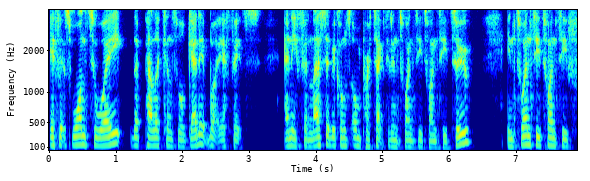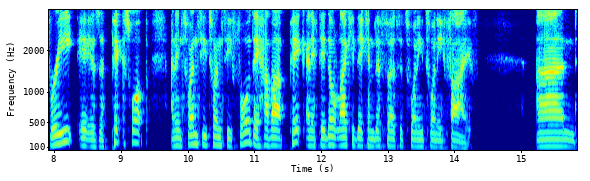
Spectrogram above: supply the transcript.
if it's one to eight, the Pelicans will get it, but if it's Anything less, it becomes unprotected in 2022. In 2023, it is a pick swap. And in 2024, they have our pick. And if they don't like it, they can defer to 2025. And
